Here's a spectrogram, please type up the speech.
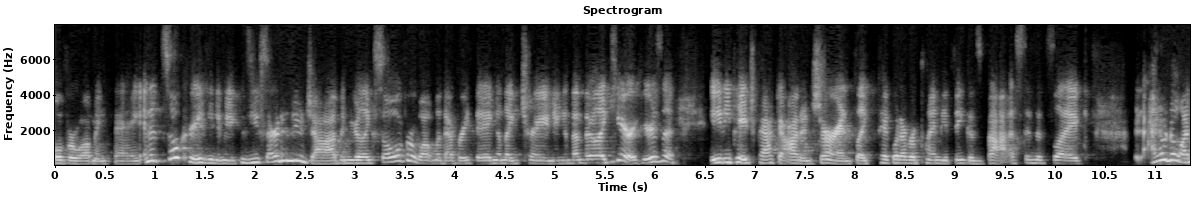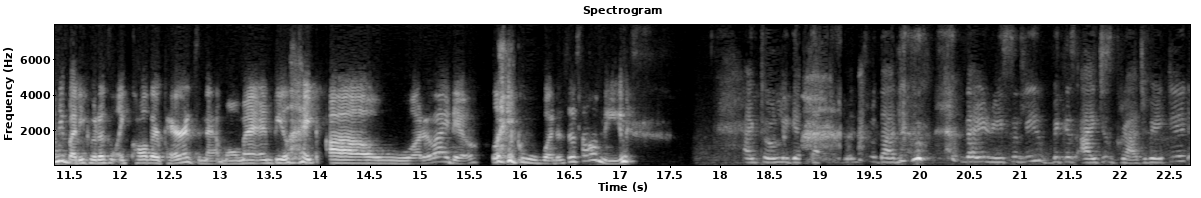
overwhelming thing. And it's so crazy to me because you start a new job and you're like so overwhelmed with everything and like training. And then they're like, here, here's a 80 page packet on insurance. Like pick whatever plan you think is best. And it's like, I don't know anybody who doesn't like call their parents in that moment and be like, uh, what do I do? Like, what does this all mean? I totally get that. I went through that very recently because I just graduated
